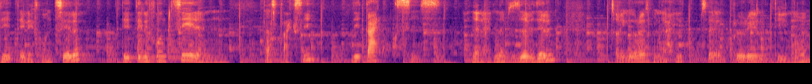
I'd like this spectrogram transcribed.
des téléphones zählen des téléphones zählen das taxi دي تاكسيس إذا عندنا بزاف ديال التغيرات من ناحية البلوريل دي نوم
